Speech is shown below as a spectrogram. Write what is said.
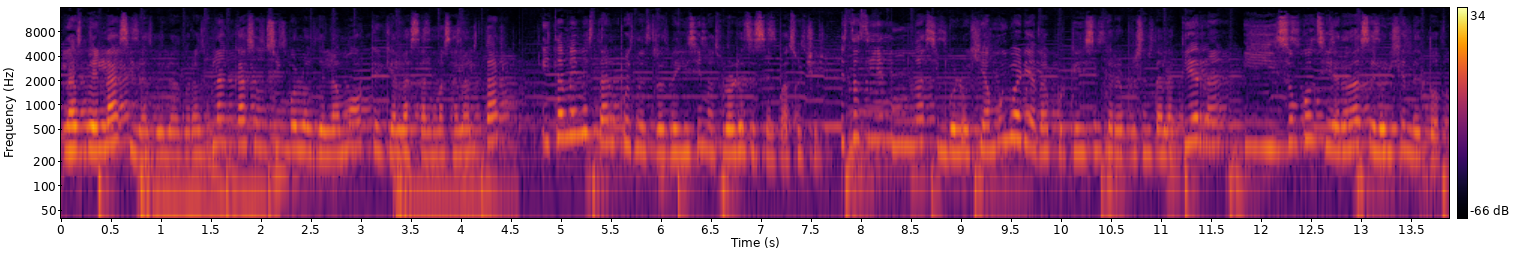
Las velas y las veladoras blancas son símbolos del amor que guía las almas al altar. Y también están pues nuestras bellísimas flores de cempasúchil. Estas tienen una simbología muy variada porque dicen que representa la tierra y son consideradas el origen de todo.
